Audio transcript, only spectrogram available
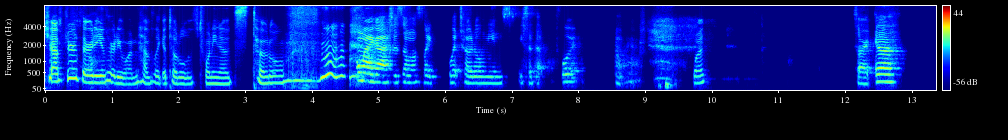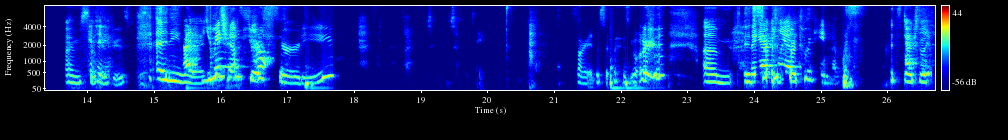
Chapter 30 and 31 have like a total of 20 notes total. Oh my gosh, it's almost like what total means. You said that before. Oh my gosh. what? Sorry. Uh, I'm so Continue. confused. Anyway, you made chapter 30. Sorry, I to sip my fizzy water. um, they it's, actually it have starts with 15 notes. it starts Actually, with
